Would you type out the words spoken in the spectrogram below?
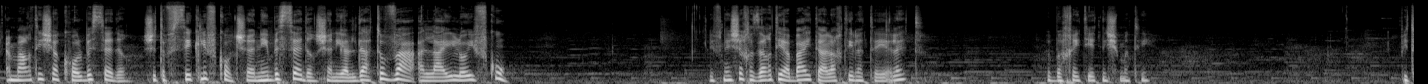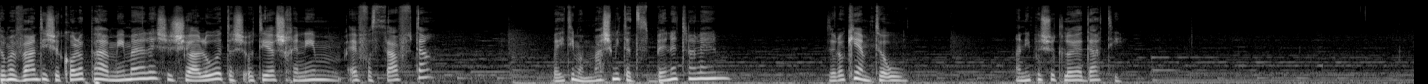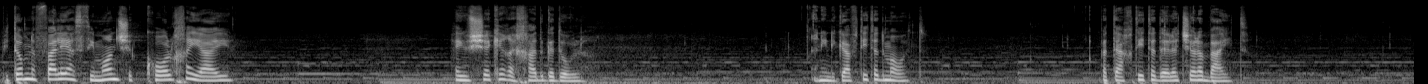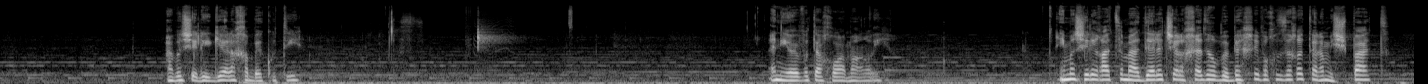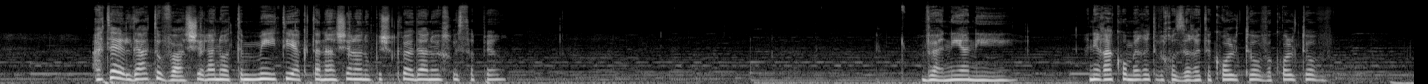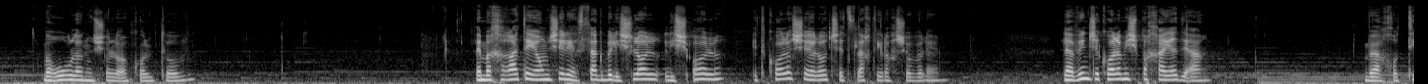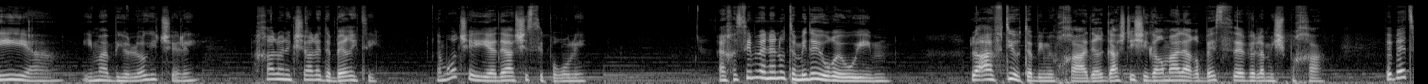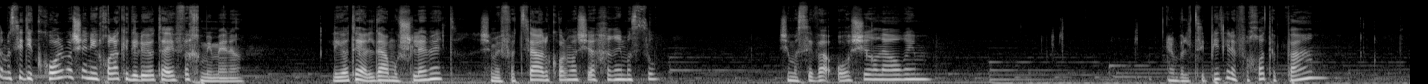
אמרתי שהכל בסדר, שתפסיק לבכות, שאני בסדר, שאני ילדה טובה, עליי לא יבכו. לפני שחזרתי הביתה הלכתי לטיילת ובכיתי את נשמתי. פתאום הבנתי שכל הפעמים האלה ששאלו את אותי השכנים איפה סבתא, והייתי ממש מתעצבנת עליהם, זה לא כי הם טעו, אני פשוט לא ידעתי. פתאום נפל לי האסימון שכל חיי היו שקר אחד גדול. אני ניגבתי את הדמעות, פתחתי את הדלת של הבית. אבא שלי הגיע לחבק אותי. אני אוהב אותך, הוא אמר לי. אמא שלי רצה מהדלת של החדר בבכי וחוזרת על המשפט. את הילדה הטובה שלנו, את תמיד תהיי הקטנה שלנו, פשוט לא ידענו איך לספר. ואני, אני, אני רק אומרת וחוזרת, הכל טוב, הכל טוב. ברור לנו שלא הכל טוב. למחרת היום שלי עסק בלשלול, לשאול את כל השאלות שהצלחתי לחשוב עליהן. להבין שכל המשפחה ידעה, ואחותי, האימא הביולוגית שלי, בכלל לא ניגשה לדבר איתי, למרות שהיא ידעה שסיפרו לי. היחסים בינינו תמיד היו ראויים. לא אהבתי אותה במיוחד, הרגשתי שהיא גרמה להרבה סבל למשפחה. ובעצם עשיתי כל מה שאני יכולה כדי להיות ההפך ממנה. להיות הילדה המושלמת שמפצה על כל מה שאחרים עשו? שמסבה אושר להורים? אבל ציפיתי לפחות הפעם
